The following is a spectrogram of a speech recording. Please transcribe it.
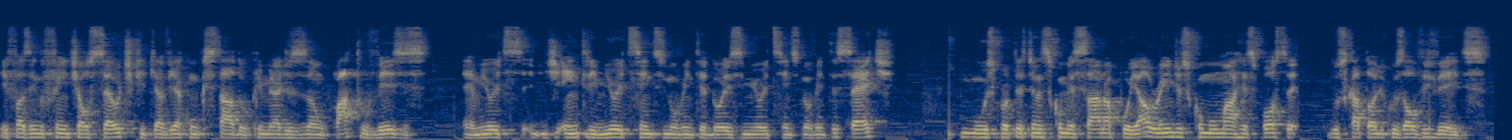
e fazendo frente ao Celtic, que havia conquistado a primeira divisão quatro vezes é, entre 1892 e 1897. Os protestantes começaram a apoiar o Rangers como uma resposta dos católicos alviverdes.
